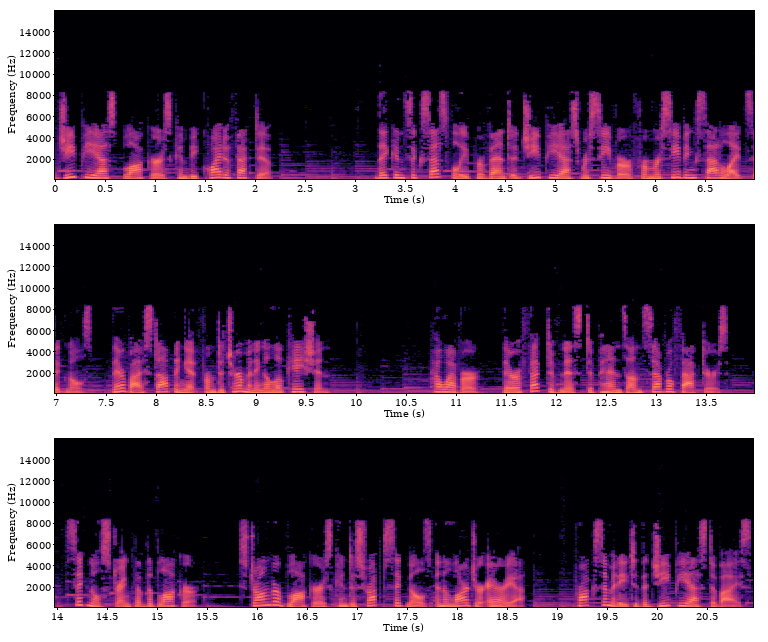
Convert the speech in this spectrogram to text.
GPS blockers can be quite effective. They can successfully prevent a GPS receiver from receiving satellite signals, thereby stopping it from determining a location. However, their effectiveness depends on several factors. Signal strength of the blocker. Stronger blockers can disrupt signals in a larger area. Proximity to the GPS device.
